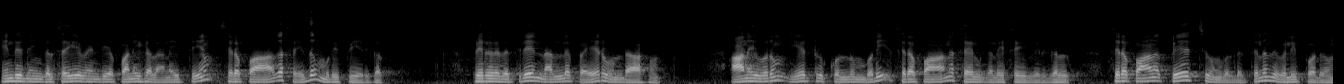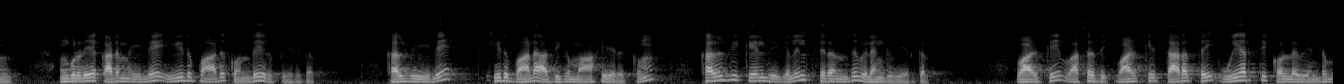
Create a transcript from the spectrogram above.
இன்று நீங்கள் செய்ய வேண்டிய பணிகள் அனைத்தையும் சிறப்பாக செய்து முடிப்பீர்கள். பிறரிடத்திலே நல்ல பெயர் உண்டாகும். அனைவரும் ஏற்றுக்கொள்ளும்படி சிறப்பான செயல்களை செய்வீர்கள். சிறப்பான பேச்சு உங்களிடத்திலிருந்து வெளிப்படும். உங்களுடைய கடமையிலே ஈடுபாடு கொண்டு இருப்பீர்கள். கல்வியிலே ஈடுபாடு அதிகமாக இருக்கும். கல்வி கேள்விகளில் சிறந்து விளங்குவீர்கள். வாழ்க்கை வசதி வாழ்க்கை தரத்தை உயர்த்தி கொள்ள வேண்டும்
